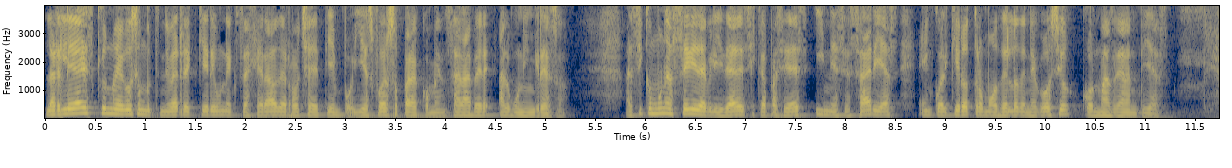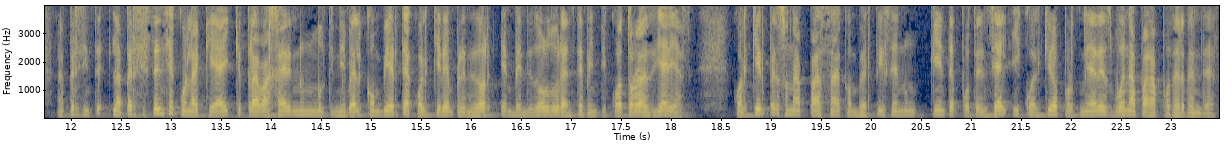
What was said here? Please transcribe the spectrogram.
La realidad es que un negocio multinivel requiere un exagerado derroche de tiempo y esfuerzo para comenzar a ver algún ingreso, así como una serie de habilidades y capacidades innecesarias en cualquier otro modelo de negocio con más garantías. La, persistencia con la que hay que trabajar en un multinivel convierte a cualquier emprendedor en vendedor durante 24 horas diarias. Cualquier persona pasa a convertirse en un cliente potencial y cualquier oportunidad es buena para poder vender.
